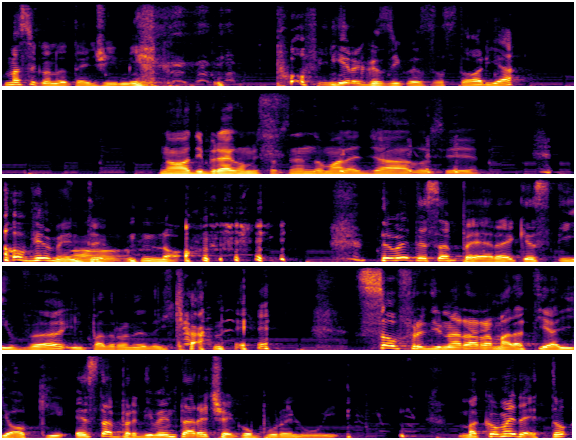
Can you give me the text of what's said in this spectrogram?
Ma secondo te Jimmy, può finire così questa storia? No, ti prego, mi sto sentendo male già così. Ovviamente No. no. Dovete sapere che Steve, il padrone del cane, soffre di una rara malattia agli occhi e sta per diventare cieco pure lui. Ma come detto,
